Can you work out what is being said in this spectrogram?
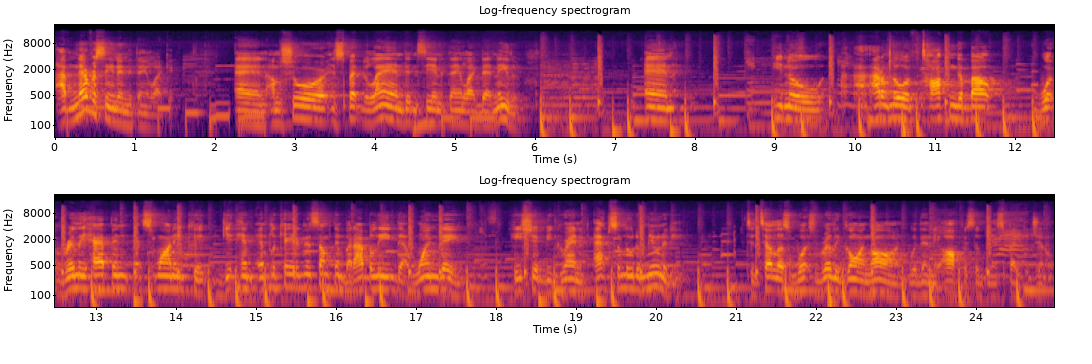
I've never seen anything like it. And I'm sure Inspector Land didn't see anything like that neither. And, you know, I, I don't know if talking about what really happened at Suwannee could get him implicated in something, but I believe that one day he should be granted absolute immunity to tell us what's really going on within the office of the Inspector General.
